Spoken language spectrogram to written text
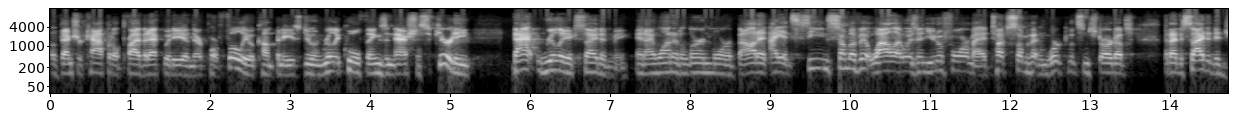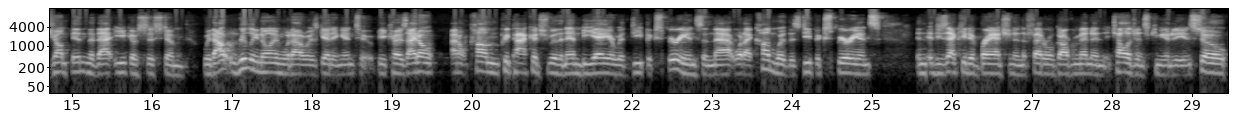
of venture capital, private equity, and their portfolio companies doing really cool things in national security that really excited me and I wanted to learn more about it. I had seen some of it while I was in uniform. I had touched some of it and worked with some startups, but I decided to jump into that ecosystem without really knowing what I was getting into because I don't I don't come prepackaged with an MBA or with deep experience in that. What I come with is deep experience in the executive branch and in the federal government and intelligence community. And so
